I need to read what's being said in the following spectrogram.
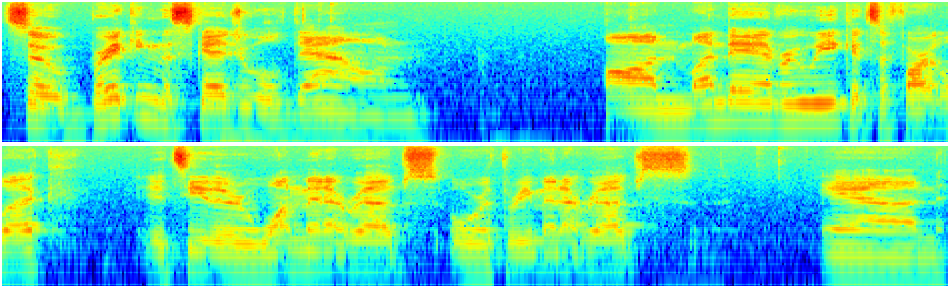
So breaking the schedule down, on Monday every week it's a fartlek. It's either one minute reps or three minute reps, and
